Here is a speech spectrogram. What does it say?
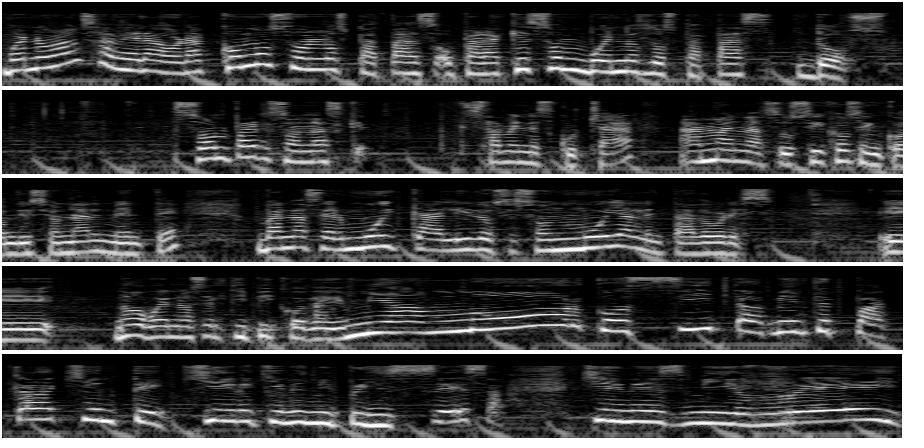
Bueno, vamos a ver ahora cómo son los papás o para qué son buenos los papás dos. Son personas que saben escuchar, aman a sus hijos incondicionalmente, van a ser muy cálidos y son muy alentadores. Eh, No, bueno, es el típico de mi amor, cosita, vente para acá, quién te quiere, quién es mi princesa, quién es mi rey.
